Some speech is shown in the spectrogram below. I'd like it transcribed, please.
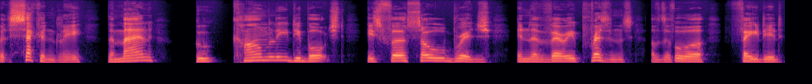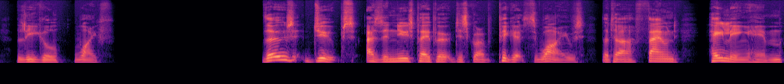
but secondly, the man who calmly debauched his first soul bridge in the very presence of the poor, faded legal wife. Those dupes, as the newspaper described Pigott's wives, that are found hailing him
